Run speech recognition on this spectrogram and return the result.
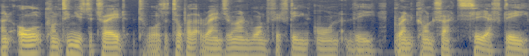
and oil continues to trade towards the top of that range around 115 on the Brent contract CFD.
